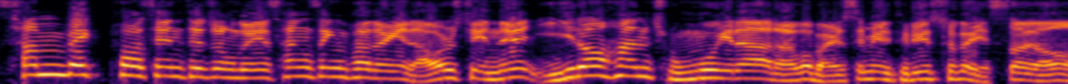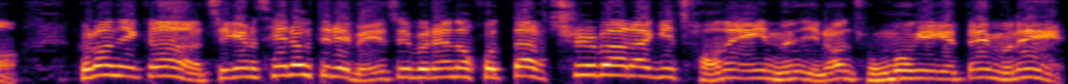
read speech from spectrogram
300% 정도의 상승 파동이 나올 수 있는 이러한 종목이라라고 말씀을 드릴 수가 있어요. 그러니까 지금 세력들이 매집을 해놓고 딱 출발하기 전에 있는 이런 종목이기 때문에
